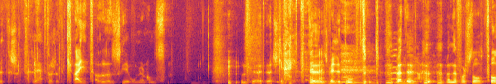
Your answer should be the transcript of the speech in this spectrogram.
rett og slett. Rett og slett greit å skrive om Bjørn Hansen. Det Greit. det høres veldig dumt ut, men det, men det får stå stå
